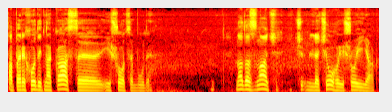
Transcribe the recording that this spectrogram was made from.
А переходить на каз, це і що це буде? Треба знати, для чого і що і як.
